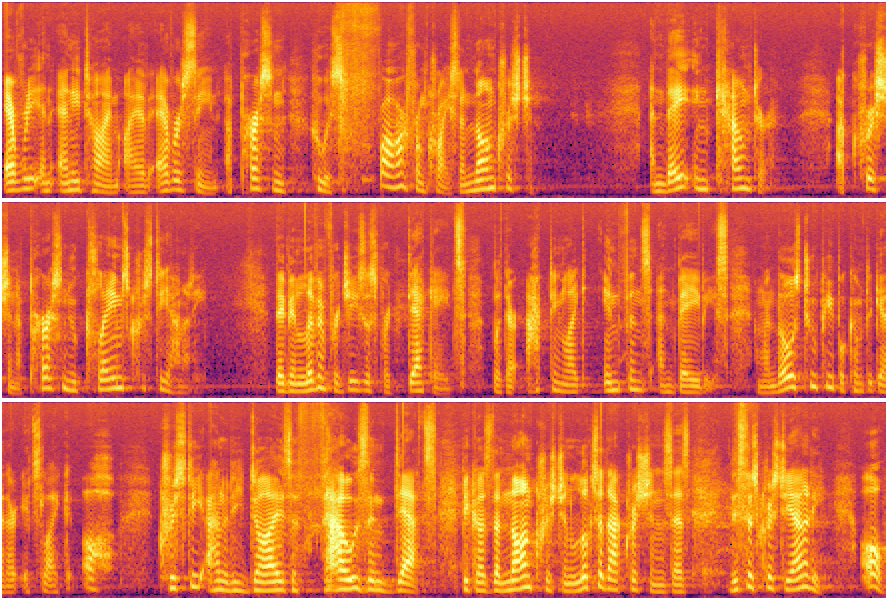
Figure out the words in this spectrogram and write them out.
Every and any time I have ever seen a person who is far from Christ, a non Christian, and they encounter a Christian, a person who claims Christianity, they've been living for Jesus for decades, but they're acting like infants and babies. And when those two people come together, it's like, oh, Christianity dies a thousand deaths because the non Christian looks at that Christian and says, This is Christianity. Oh,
